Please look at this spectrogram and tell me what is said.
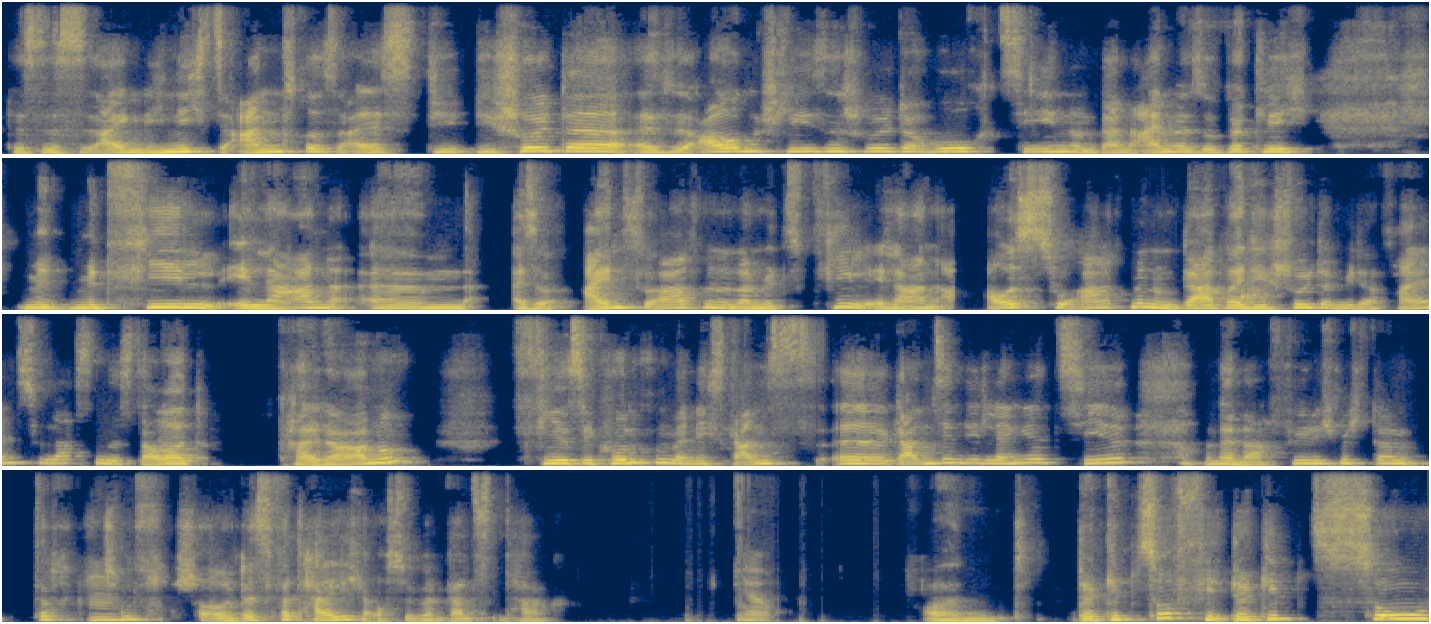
Das ist eigentlich nichts anderes als die, die Schulter, also Augen schließen, Schulter hochziehen und dann einmal so wirklich mit, mit viel Elan, ähm, also einzuatmen und dann mit viel Elan auszuatmen und dabei die Schultern wieder fallen zu lassen. Das dauert, keine Ahnung, vier Sekunden, wenn ich es ganz, äh, ganz in die Länge ziehe. Und danach fühle ich mich dann doch mhm. schon frischer. Und das verteile ich auch so über den ganzen Tag. Ja. Und da gibt so viel, da gibt so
